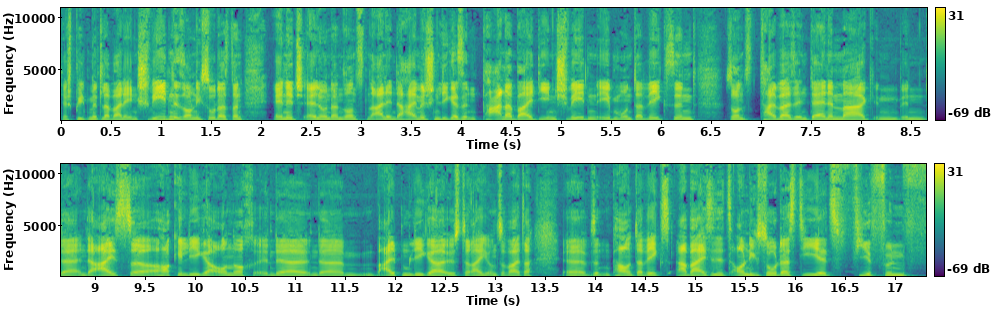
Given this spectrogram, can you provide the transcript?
der spielt mittlerweile in Schweden. Ist auch nicht so, dass dann NHL und ansonsten alle in der heimischen Liga sind ein paar dabei, die in Schweden eben unterwegs sind. Sonst teilweise in Dänemark, in, in der, in der Eis-Hockey-Liga auch noch, in der, in der Alpenliga, Österreich und so weiter, äh, sind ein paar unterwegs. Aber es ist jetzt auch nicht so, dass die jetzt vier, fünf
